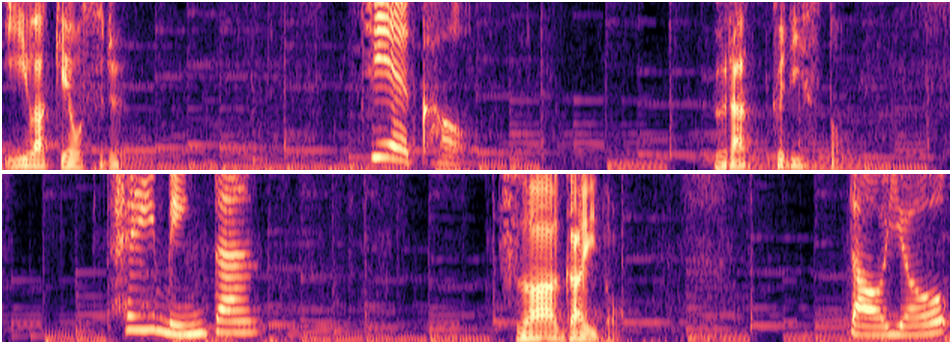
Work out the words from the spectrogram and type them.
言い訳をする。借口、ブラックリスト。黑名单、ツアーガイド。导游、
